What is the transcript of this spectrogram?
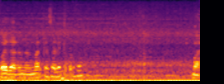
¿Puedes dar unas marcas, Alex, por favor? Va.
